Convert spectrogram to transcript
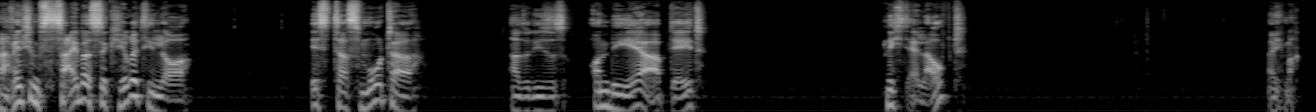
Nach welchem Cyber Security Law ist das Motor, also dieses On-the-Air-Update, nicht erlaubt? Ich mache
